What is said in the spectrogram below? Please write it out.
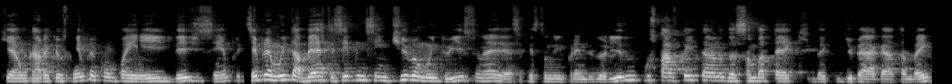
que é um cara que eu sempre acompanhei desde sempre. Sempre é muito aberto e sempre incentiva muito isso, né? Essa questão do empreendedorismo. Gustavo Caetano, da Sambatec, daqui de BH também.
